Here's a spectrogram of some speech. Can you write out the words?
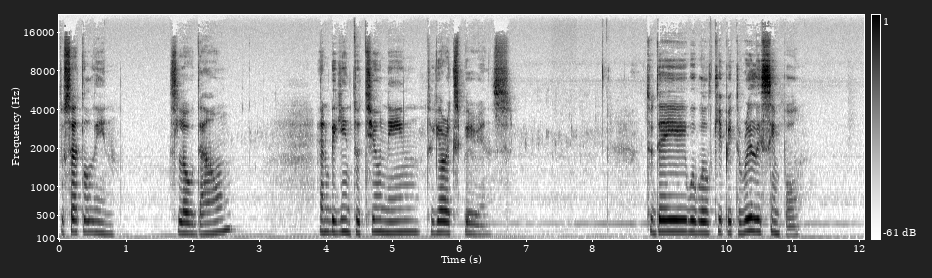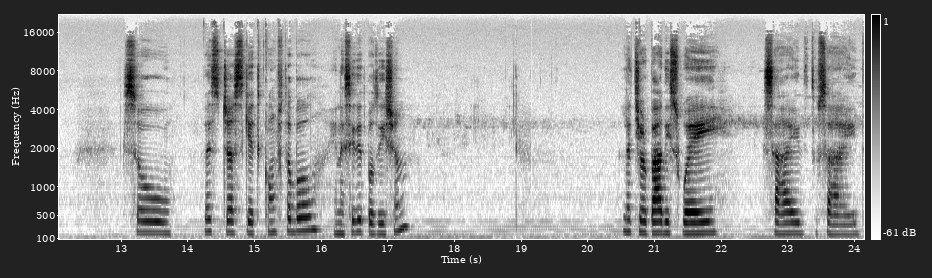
to settle in, slow down, and begin to tune in to your experience. Today we will keep it really simple. So let's just get comfortable in a seated position. Let your body sway side to side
